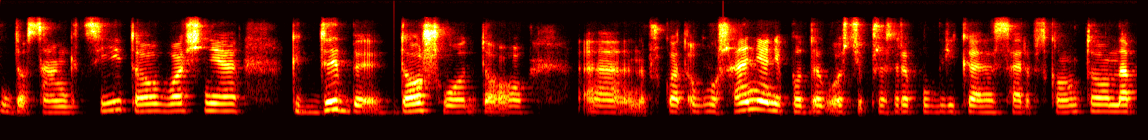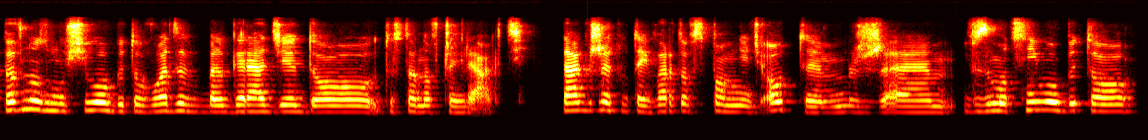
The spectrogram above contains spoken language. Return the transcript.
do sankcji, to właśnie gdyby doszło do E, na przykład ogłoszenia niepodległości przez Republikę Serbską, to na pewno zmusiłoby to władze w Belgradzie do, do stanowczej reakcji. Także tutaj warto wspomnieć o tym, że wzmocniłoby to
